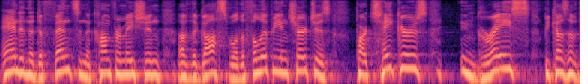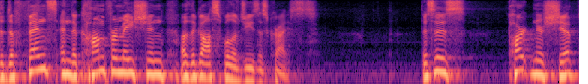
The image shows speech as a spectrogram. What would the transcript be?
and in the defense and the confirmation of the gospel. The Philippian church is partakers in grace because of the defense and the confirmation of the gospel of Jesus Christ. This is partnership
